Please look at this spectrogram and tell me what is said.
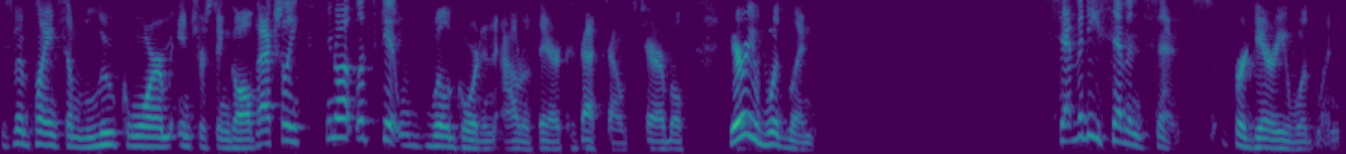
He's been playing some lukewarm, interesting golf. Actually, you know what? Let's get Will Gordon out of there because that sounds terrible. Gary Woodland, 77 cents for Gary Woodland.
